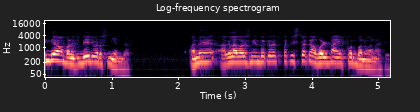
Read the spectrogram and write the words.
ઇન્ડિયામાં બને છે બે જ વર્ષની અંદર. અને આગલા વર્ષની અંદર કદાચ પચીસ ટકા વર્લ્ડના આઈફોન બનવાના છે.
